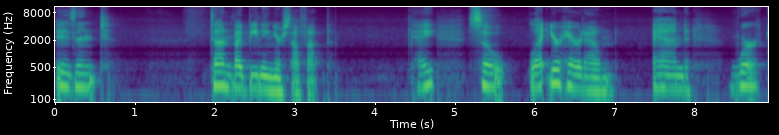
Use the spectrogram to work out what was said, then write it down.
isn't done by beating yourself up. Okay. So let your hair down and work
